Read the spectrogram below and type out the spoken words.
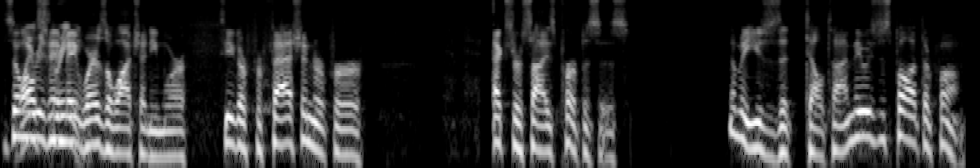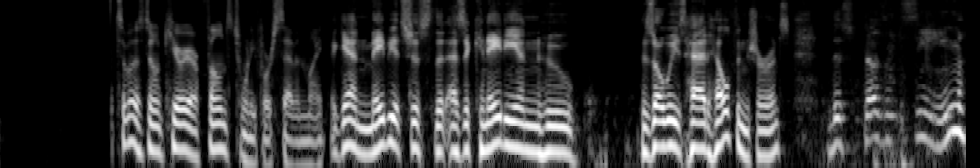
It's the only While reason anybody streaming. wears a watch anymore. It's either for fashion or for exercise purposes. Nobody uses it to tell time. They always just pull out their phone. Some of us don't carry our phones 24 7, Mike. Again, maybe it's just that as a Canadian who has always had health insurance, this doesn't seem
